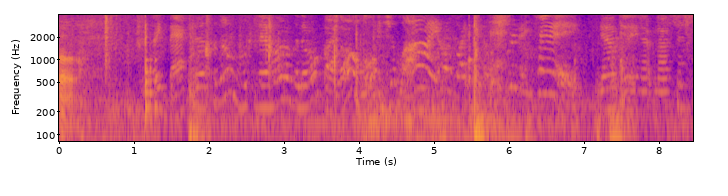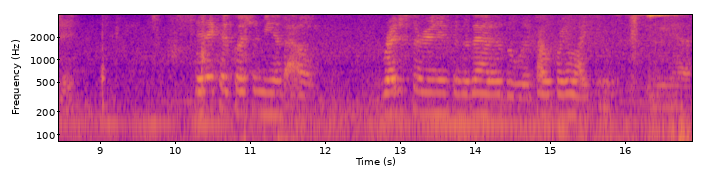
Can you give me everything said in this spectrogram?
Oh, They backed up because I was looking at mine and I was like, oh, Lord, July. I was like, where they tag? Yeah, they have not sent it. Then they kept questioning me about registering it for Nevada, but with a California license. Yeah.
